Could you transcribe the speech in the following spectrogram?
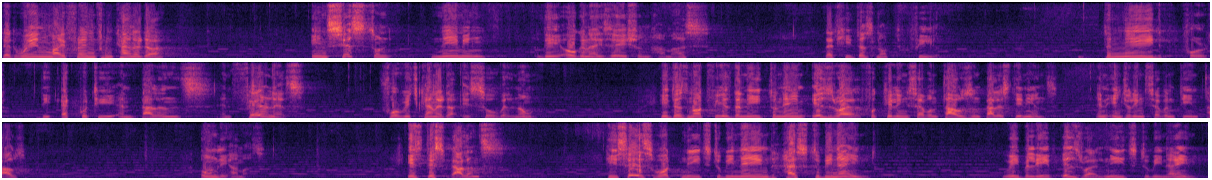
that when my friend from Canada insists on naming the organization Hamas, that he does not feel the need for the equity and balance and fairness for which Canada is so well known. He does not feel the need to name Israel for killing 7,000 Palestinians and injuring 17,000. Only Hamas. Is this balance? He says what needs to be named has to be named. We believe Israel needs to be named.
